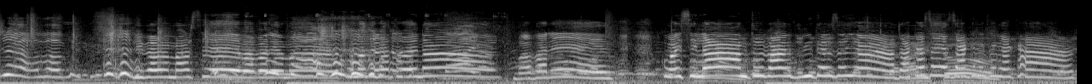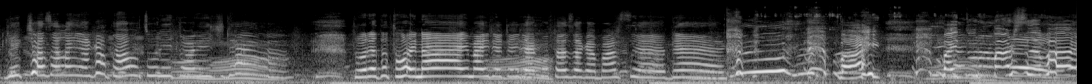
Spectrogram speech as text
ছেড়ে কীভাবে মারছে? বাবারে আমার। কোনো জায়গা তো হয় না? বাবারে কইছিলাম তুই বিদেশ যাইয়া ঢাকা যাইয়া চাকরি করে খা। রিক্সা চালাইয়া খা তাও চুরি করিস না। তোরে তো থই নাই মাইরে টাইরে কোথায় জায়গা মারছে দেখ। ভাই ভাই তোর মারছে ভাই।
